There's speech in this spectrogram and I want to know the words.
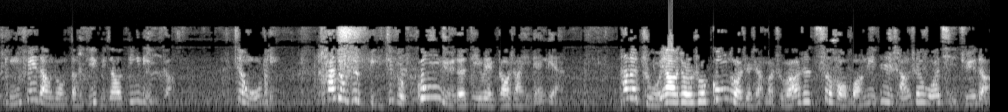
嫔妃当中等级比较低的一个正五品，她就是比这个宫女的地位高上一点点。他的主要就是说工作是什么？主要是伺候皇帝日常生活起居的。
